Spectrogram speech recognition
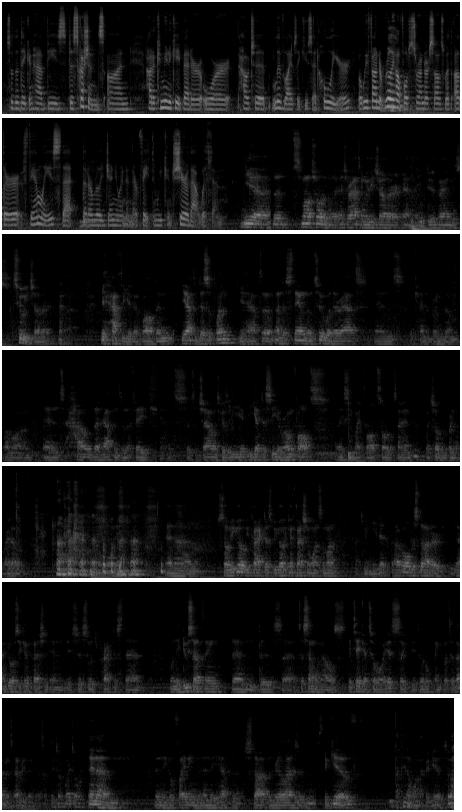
so that they can have these discussions on how to communicate better or how to live lives, like you said, holier. But we found it really mm-hmm. helpful to surround ourselves with other families that, that are really genuine in their faith, and we can share that with them. Yeah, the small children are interacting with each other and they do things to each other. you have to get involved and you have to discipline, you have to understand them too, where they're at, and kind of bring them along. And how that happens in the faith it's, it's a challenge because you, you get to see your own faults. I see my faults all the time. My children bring them right out. and um, so we go, we practice, we go to confession once a month because we need it. Our oldest daughter uh, goes to confession, and it's just it was practice that when they do something, then there's uh, to someone else, they take a toy. It's like these little things, but to them, it's everything. It's like they took my toy. And um, then they go fighting, and then they have to stop and realize it and forgive, but they don't want to forgive. So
